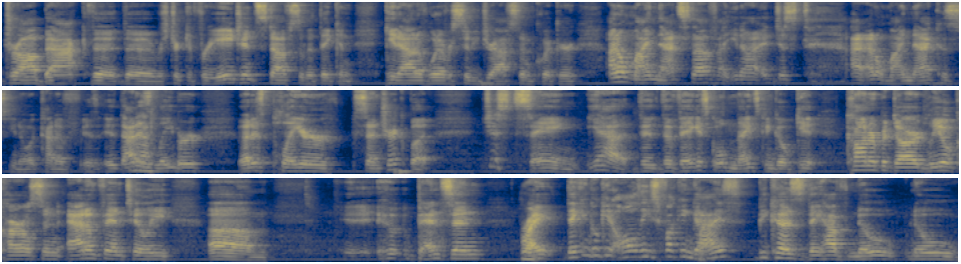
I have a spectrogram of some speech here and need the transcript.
draw back the, the restricted free agent stuff so that they can get out of whatever city drafts them quicker. I don't mind that stuff. I, you know, I just, I, I don't mind that because, you know, it kind of is, it, that is Yeah. labor, that is player centric, but just saying, yeah, the, the Vegas Golden Knights can go get Connor Bedard, Leo Carlsson, Adam Fantilli, um, eh, Benson, right? They can go get all these fucking guys because they have no no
